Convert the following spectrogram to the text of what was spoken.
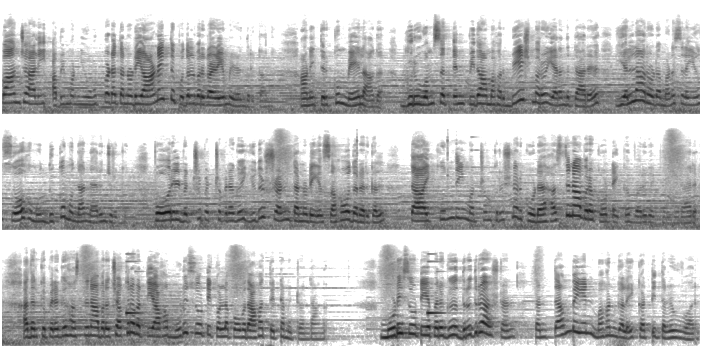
பாஞ்சாலி அபிமன்யு உட்பட தன்னுடைய அனைத்து புதல்வர்களையும் இழந்திருக்காங்க. அனைத்திற்கும் மேலாக குரு வம்சத்தின் பிதாமகர் பீஷ்மரும் இறந்துட்டாரு. எல்லாரோட மனசுலையும் சோகமும் துக்கமும் தான் நிறைஞ்சிருக்கு. போரில் வெற்றி பெற்ற பிறகு யுதிஷ்டன் தன்னுடைய சகோதரர்கள் தாய் குந்தி மற்றும் கிருஷ்ணர் கூட ஹஸ்தினாபுர கோட்டைக்கு வருகை புரிகிறார். அதற்கு பிறகு ஹஸ்தினாபுர சக்கரவர்த்தியாக முடிசூட்டிக் கொள்ளப் போவதாக திட்டமிட்டிருந்தாங்க முடிசூட்டிய பிறகு திருதராஷ்டன் தன் தம்பியின் மகன்களை கட்டி தழுவுவார்.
